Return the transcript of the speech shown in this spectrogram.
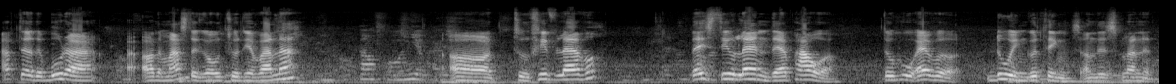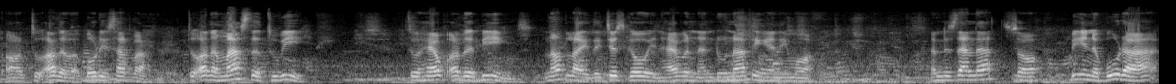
after the Buddha uh, or the Master go to Nirvana or to fifth level, they still lend their power to whoever doing good things on this planet or to other bodhisattva, to other master to be, to help other beings. Not like they just go in heaven and do nothing anymore. Understand that? So being a Buddha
